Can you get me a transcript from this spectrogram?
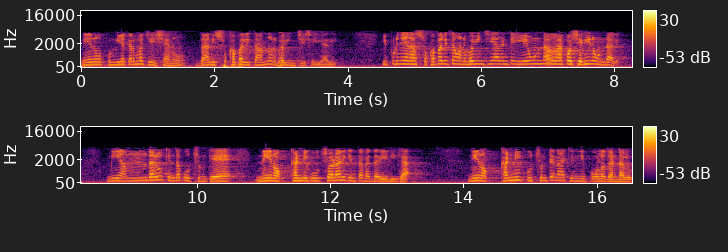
నేను పుణ్యకర్మ చేశాను దాని సుఖ ఫలితాన్ని అనుభవించే చెయ్యాలి ఇప్పుడు నేను ఆ సుఖ ఫలితం అనుభవించేయాలంటే ఏముండాలి? నాకో శరీరం ఉండాలి. మీ అందరూ కింద కూర్చుంటే నేను ఒక్కడిని కూర్చోవడానికి ఇంత పెద్ద వేదిక. నేను ఒక్కడిని కూర్చుంటే నాకు ఇన్ని పూలదండలు.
